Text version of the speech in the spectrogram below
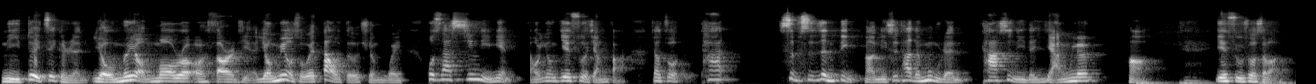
你对这个人有没有 moral authority 呢？有没有所谓道德权威，或是他心里面，然后用耶稣的讲法，叫做他是不是认定啊？你是他的牧人，他是你的羊呢？啊？耶稣说什么？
